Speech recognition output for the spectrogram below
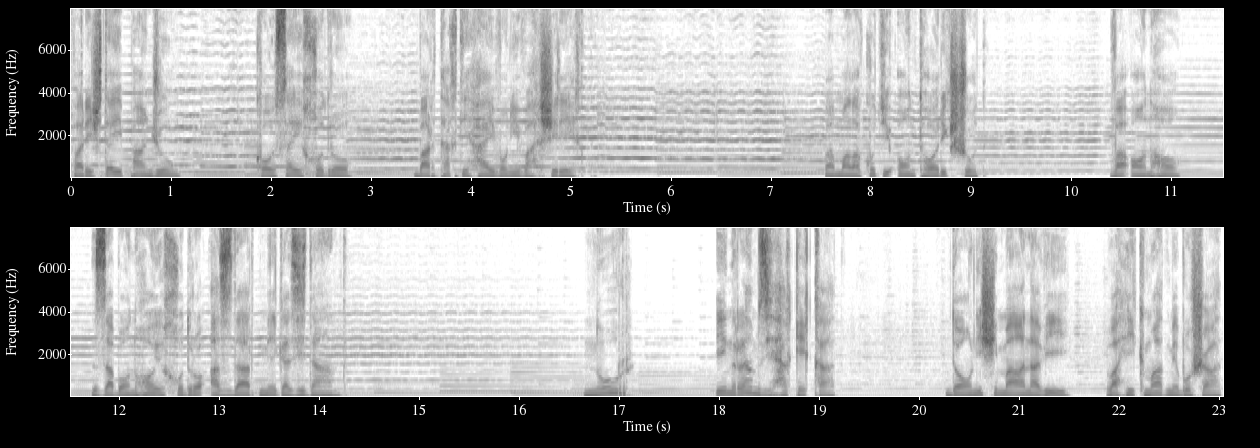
Фариштаи панҷум косаи худро бар тахти ҳайвони ваҳшӣ рехт ва малакути он торик шуд ва онҳо забонҳои худро аз дард мегазиданд нур ин рамзи ҳақиқат дониши маънавӣ ва ҳикмат мебошад.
